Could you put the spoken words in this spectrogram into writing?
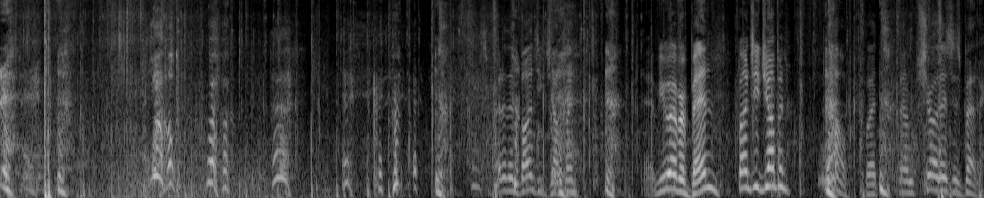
can. Whoa! Whoa! it's better than bungee jumping. Have you ever been bungee jumping? No, but I'm sure this is better.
